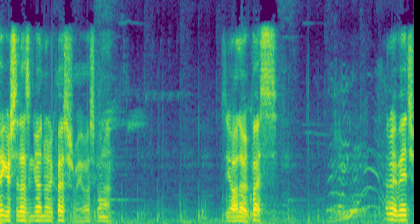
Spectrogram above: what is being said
Beggar still hasn't got another quest for me. What's going on? Is he all out of quests? Alright, bitch.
